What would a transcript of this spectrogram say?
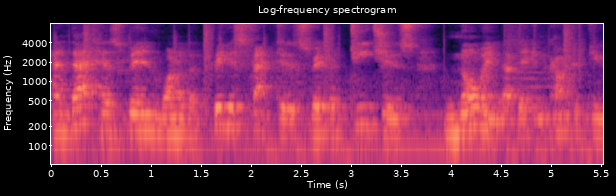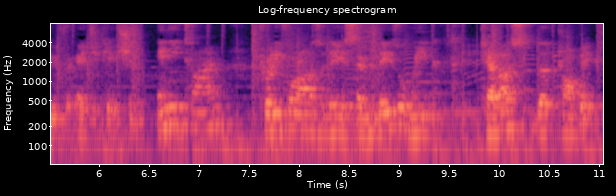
And that has been one of the biggest factors with the teachers knowing that they can come to TV4Education anytime, 24 hours a day, seven days a week, tell us the topic.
